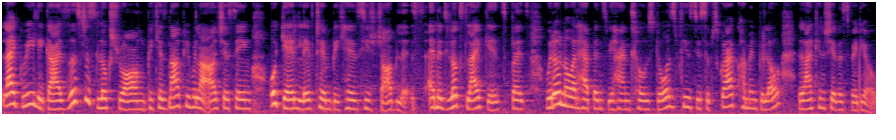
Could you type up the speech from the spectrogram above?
Like, really, guys, this just looks wrong because now people are out here saying, oh, okay, left him him because he's jobless. And it looks like it but we don't know what happens behind closed doors. Please do subscribe comment below like and share this video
